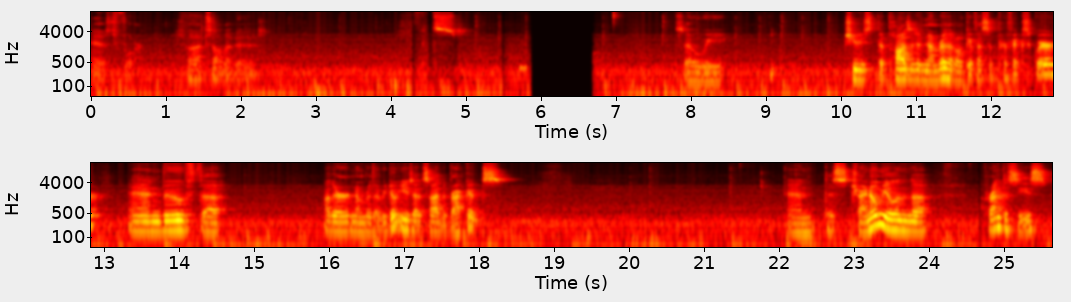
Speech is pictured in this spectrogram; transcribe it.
is 4. So that's all that it is. It's so we choose the positive number that'll give us a perfect square and move the other number that we don't use outside the brackets. And this trinomial in the parentheses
